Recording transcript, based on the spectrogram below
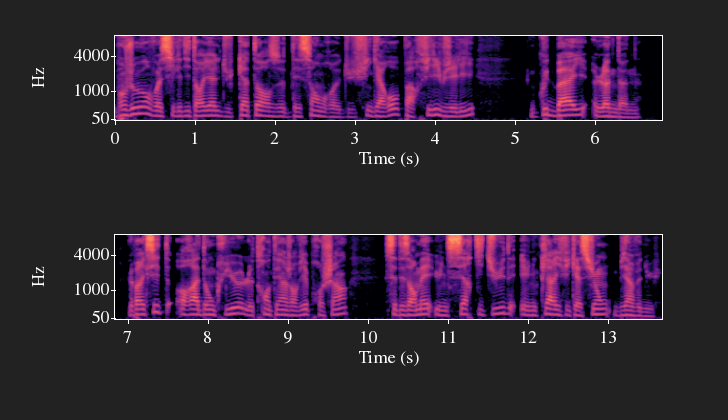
Bonjour, voici l'éditorial du 14 décembre du Figaro par Philippe Gély. Goodbye London. Le Brexit aura donc lieu le 31 janvier prochain. C'est désormais une certitude et une clarification bienvenue.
